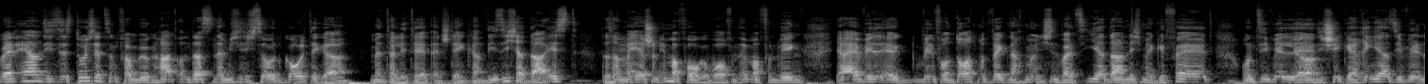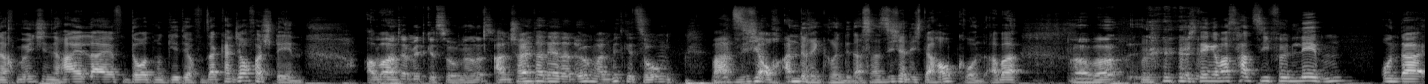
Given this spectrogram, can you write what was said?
wenn er dieses Durchsetzungsvermögen hat und dass nämlich nicht so eine Golddigger-Mentalität entstehen kann, die sicher da ist. Das hat man ja schon immer vorgeworfen, immer von wegen, ja, er will, er will von Dortmund weg nach München, weil es ihr da nicht mehr gefällt und sie will Ja. äh, die Schickeria, sie will nach München Highlife, Dortmund geht ja auf den Sack, kann ich auch verstehen. Aber Hat er mitgezogen alles? Anscheinend hat er dann irgendwann mitgezogen. War sicher auch andere Gründe. Das war sicher nicht der Hauptgrund. Aber Aber. ich denke, was hat sie für ein Leben? Und da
